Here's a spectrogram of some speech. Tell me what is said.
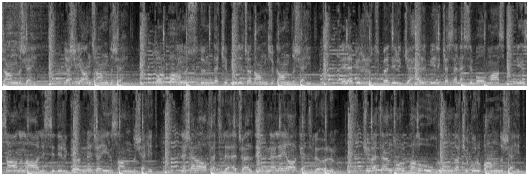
Candı şehit Yaşayan candı şehit Torpağın üstündəki bircə damcı qandı şəhid Elə bir rütbədir ki, hər bir kəsə nəsib olmaz. İnsanın alisidir, gör necə insandı şəhid Nə şərafətli əcəldir, nə ləyaqətli ölüm. Ki vətən torpağı uğrundakı qurbandı şəhid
